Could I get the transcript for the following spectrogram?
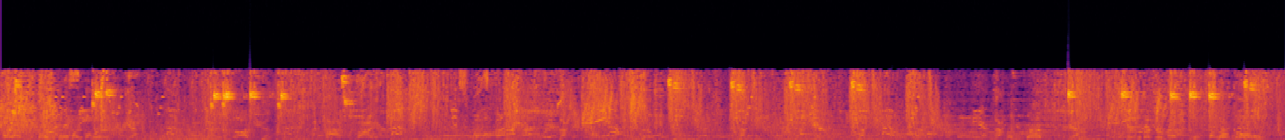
I have to fight with all my friends. Fire! I mean that. Considering the fact you're about to do a fight alone.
